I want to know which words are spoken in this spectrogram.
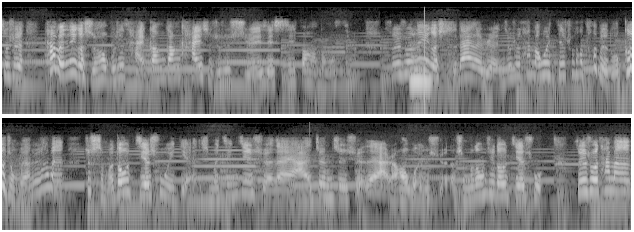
就是他们那个时候不是才刚刚开始，就是学一些西方的东西嘛，所以说那个时代的人，就是他们会接触到特别多各种各样，就是他们就什么都接触一点，什么经济学的呀、政治学的呀，然后文学的，什么东西都接触，所以说他们。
